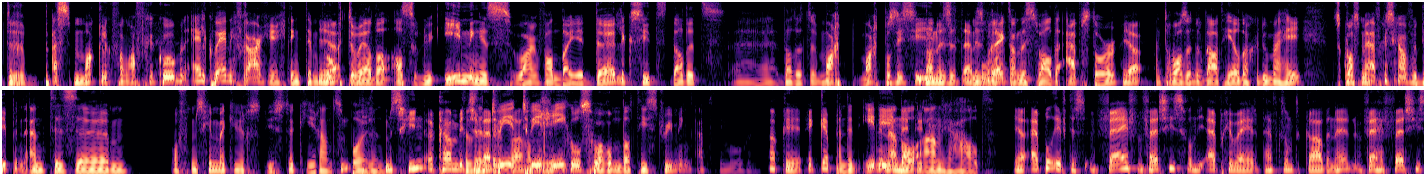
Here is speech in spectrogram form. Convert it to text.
er best makkelijk van afgekomen. Eigenlijk weinig vragen richting Tim Ja. Cook, terwijl dat, als er nu één ding is waarvan dat je duidelijk ziet dat het, eh, dat het een markt, marktpositie Dan is het misbruikt, dan is het wel de App Store. Ja, En er was inderdaad heel dat gedoe met hey. Dus ik was me even gaan verdiepen en het is... ehm, of misschien ben ik uw, uw stuk hier aan het spoilen. misschien. Ik ga een Er beetje zijn verder twee, gaan, twee anders. regels waarom dat die streaming-apps niet mogen. Oké, ik heb En de ene en al ik. aangehaald. Ja, Apple heeft dus vijf versies van die app geweigerd. Even om te kaderen, hè. Vijf versies.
